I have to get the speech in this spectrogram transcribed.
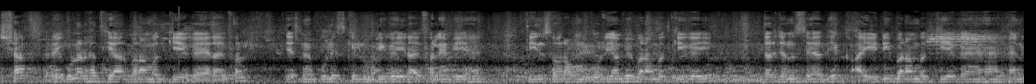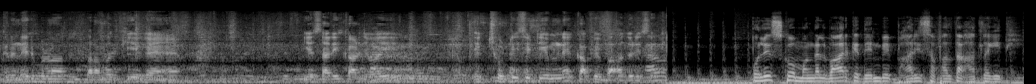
छह रेगुलर हथियार बरामद किए गए राइफल जिसमें पुलिस की लूटी गई राइफलें भी हैं। 300 राउंड गोलियाँ भी बरामद की गई। दर्जन से अधिक आईडी बरामद किए गए हैं, हैंड ग्रेनेड बरामद किए गए हैं। ये सारी कार्रवाई एक छोटी सी टीम ने काफ़ी बहादुरी से की। पुलिस को मंगलवार के दिन भी भारी सफलता हाथ लगी थी।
